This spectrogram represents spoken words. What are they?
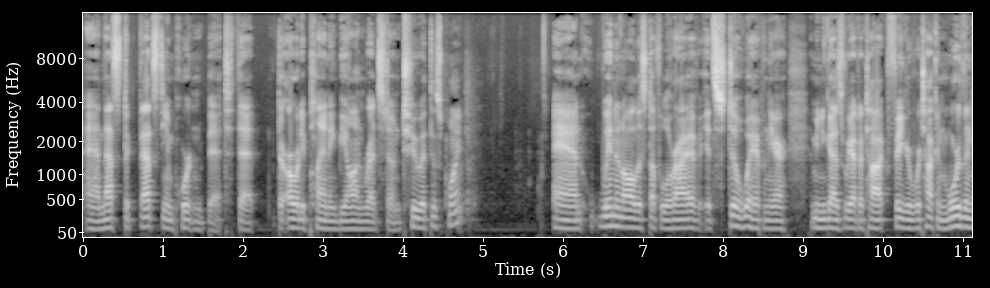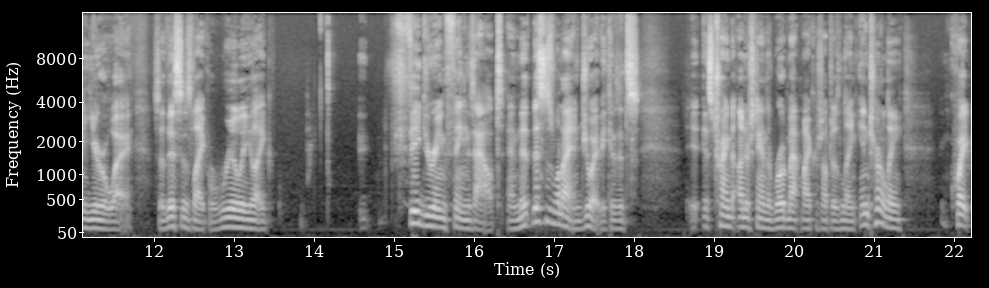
and that's the, that's the important bit that they're already planning beyond Redstone 2 at this point. And when and all this stuff will arrive, it's still way up in the air. I mean, you guys, we got to talk. Figure we're talking more than a year away. So this is like really like figuring things out, and th- this is what I enjoy because it's it's trying to understand the roadmap Microsoft is laying internally, quite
